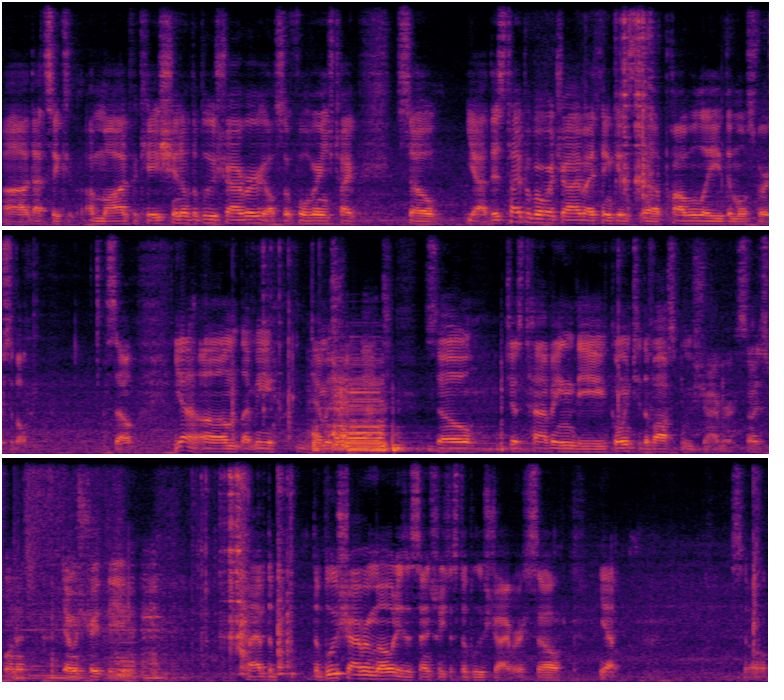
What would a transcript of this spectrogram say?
uh, that's a, a, modification of the Blue Driver, also full range type. So, yeah, this type of overdrive I think is uh, probably the most versatile. So, yeah, um, let me demonstrate that. So, just having the going to the Boss Blues Driver. So I just want to demonstrate the I have the, the blues driver mode is essentially just a blues driver. So, yeah. So,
